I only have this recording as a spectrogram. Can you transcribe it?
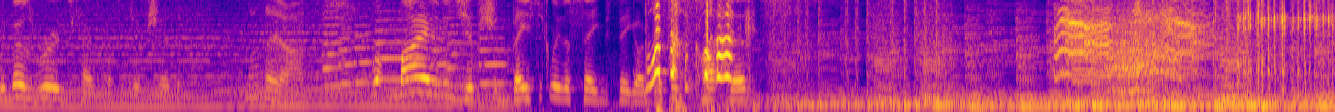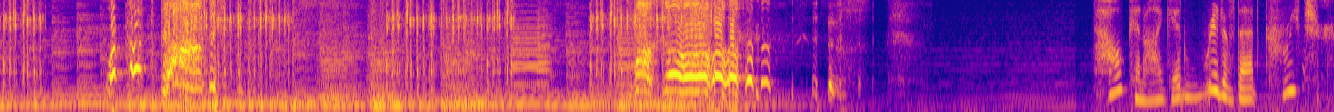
I mean, those runes kind of look Egyptian. No, they don't. Well, Mayan and Egyptian, basically the same thing on What the different fuck? continents. What the fuck? Fuck off! How can I get rid of that creature?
